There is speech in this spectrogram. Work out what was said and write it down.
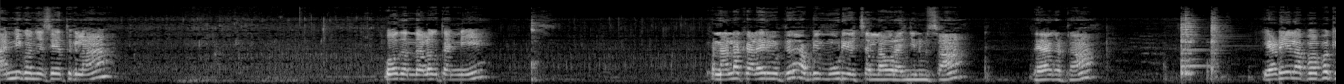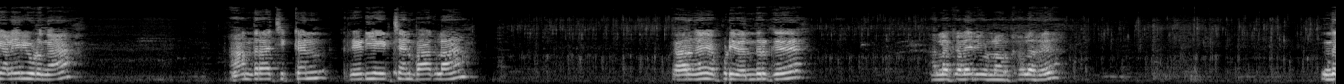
தண்ணி கொஞ்சம் சேர்த்துக்கலாம். போதும் அந்த அளவுக்கு தண்ணி. இப்போ நல்லா கிளறி விட்டு அப்படியே மூடி வச்சிடலாம். ஒரு அஞ்சு நிமிஷம். வேகட்டும். இடையில அப்பப்போ கிளறி விடுங்க. ஆந்திரா சிக்கன் ரெடி ஆயிடுச்சான்னு பார்க்கலாம். பாருங்க எப்படி வந்திருக்கு. நல்லா கிளறி உள்ள ஒரு கலரு இந்த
